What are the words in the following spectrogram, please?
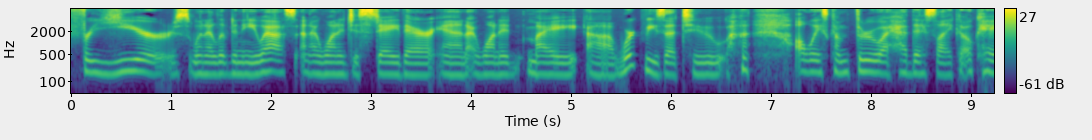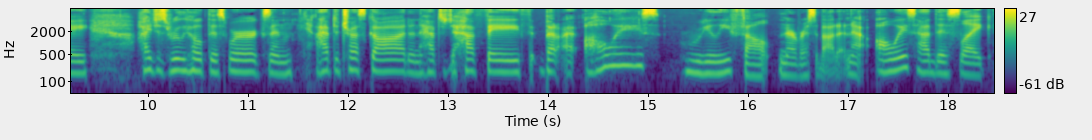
for years when I lived in the US and I wanted to stay there and I wanted my uh, work visa to always come through. I had this like, okay, I just really hope this works and I have to trust God and I have to have faith. But I always really felt nervous about it. And I always had this like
